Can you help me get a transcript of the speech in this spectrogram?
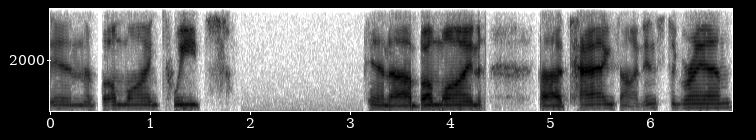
in the Bumwine tweets and uh, Bumwine uh, tags on Instagram,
